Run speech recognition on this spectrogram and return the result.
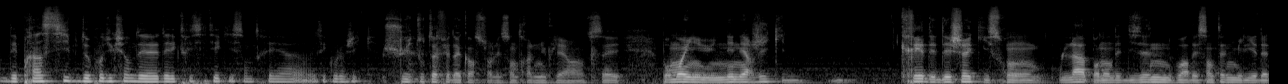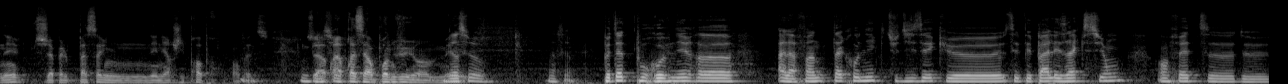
des principes de production d'électricité qui sont très euh, écologiques. Je suis tout à fait d'accord sur les centrales nucléaires. hein. C'est pour moi une, une énergie qui crée des déchets qui seront là pendant des dizaines, voire des centaines de milliers d'années. J'appelle pas ça une énergie propre, en fait. Bien Après, c'est un point de vue. hein, mais Bien sûr, bien sûr. Peut-être pour revenir euh, à la fin de ta chronique, tu disais que c'était pas les actions en fait euh, de,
